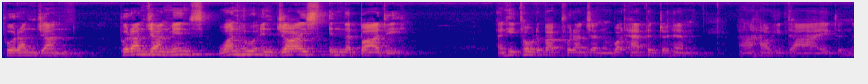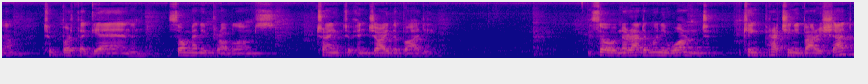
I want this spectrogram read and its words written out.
Puranjan. Puranjan means one who enjoys in the body. And he told about Puranjan and what happened to him, uh, how he died and uh, took birth again and so many problems trying to enjoy the body. So Narada Muni warned King Prachinabarhishat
